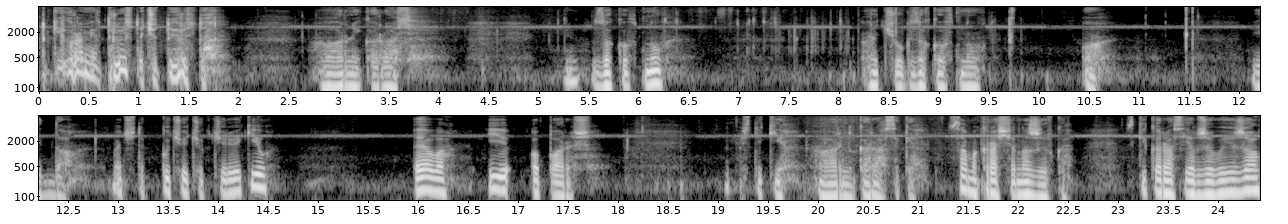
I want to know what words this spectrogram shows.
Такий грамів 300-400. Гарний карась. Заковтнув гачок заковтнув. О, віддав. Бачите, пучочок черв'яків, Ева і опариш. Ось такі гарні карасики. Сама краща наживка. Скільки раз я вже виїжджав,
